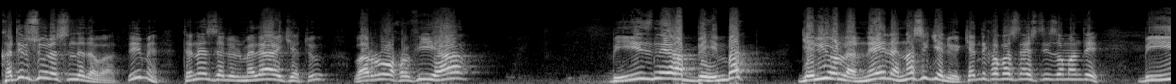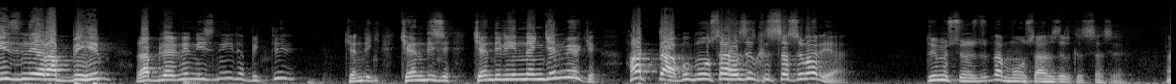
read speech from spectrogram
Kadir suresinde de var değil mi? Tenezzelül melaiketu ve ruhu fiha biizni rabbihim bak geliyorlar. Neyle? Nasıl geliyor? Kendi kafasına estiği zaman değil. Biizni rabbihim. Rablerinin izniyle bitti. Kendi kendisi kendiliğinden gelmiyor ki. Hatta bu Musa Hızır kıssası var ya. Duymuşsunuzdur da Musa Hızır kıssası. Heh.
